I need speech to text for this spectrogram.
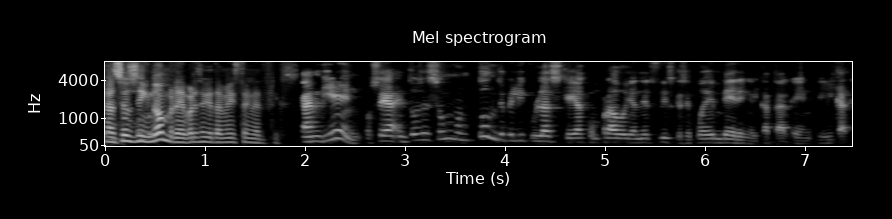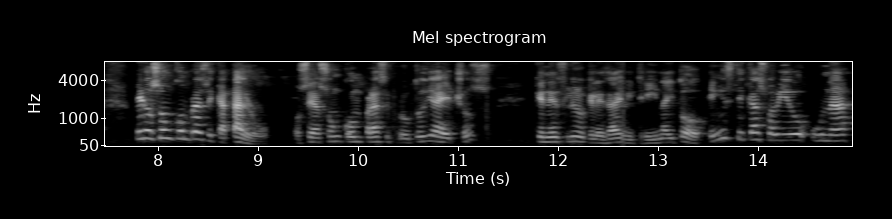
Canción sin nombre, me parece que también está en Netflix. También, o sea, entonces son un montón de películas que ha comprado ya Netflix que se pueden ver en el catálogo. Pero son compras de catálogo, o sea, son compras de productos ya hechos que Netflix lo que les da de vitrina y todo. En este caso ha habido una,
